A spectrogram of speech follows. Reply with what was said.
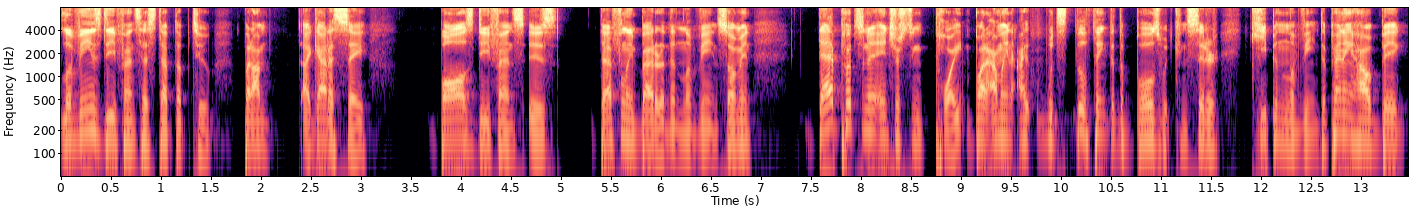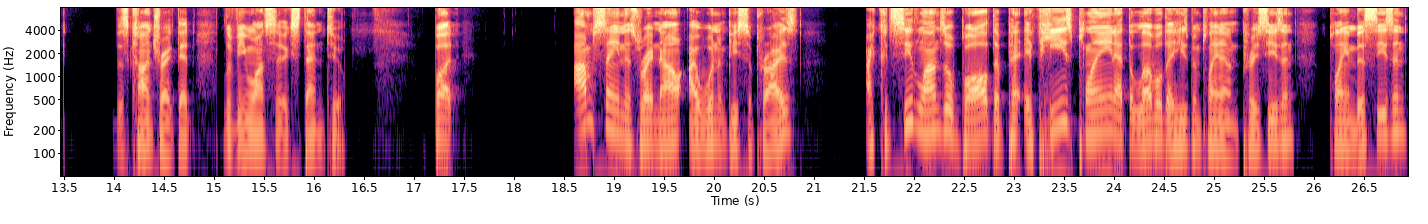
LaVine's defense has stepped up too, but I'm I gotta say, Ball's defense is definitely better than LaVine. So I mean, that puts in an interesting point. But I mean, I would still think that the Bulls would consider keeping LaVine, depending how big this contract that LaVine wants to extend to. But I'm saying this right now. I wouldn't be surprised. I could see Lonzo Ball if he's playing at the level that he's been playing on preseason, playing this season,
